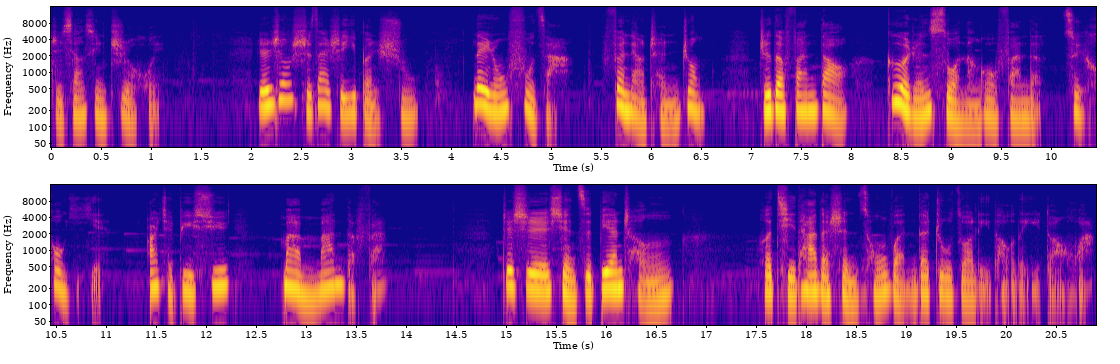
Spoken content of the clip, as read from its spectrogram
只相信智慧。人生实在是一本书，内容复杂，分量沉重，值得翻到个人所能够翻的最后一页，而且必须慢慢的翻。这是选自编程和其他的沈从文的著作里头的一段话。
